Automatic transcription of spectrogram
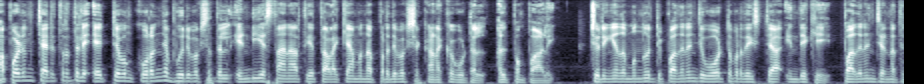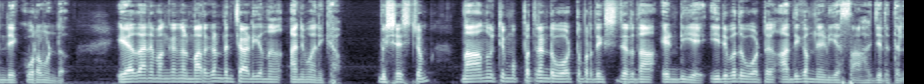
അപ്പോഴും ചരിത്രത്തിലെ ഏറ്റവും കുറഞ്ഞ ഭൂരിപക്ഷത്തിൽ എൻ ഡി എ സ്ഥാനാർത്ഥിയെ തളയ്ക്കാമെന്ന പ്രതിപക്ഷ കണക്കുകൂട്ടൽ അല്പം പാളി. ചുരുങ്ങിയത് മുന്നൂറ്റി പതിനഞ്ച് വോട്ട് പ്രതീക്ഷിച്ച ഇന്ത്യയ്ക്ക് പതിനഞ്ചെണ്ണത്തിന്റെ കുറവുണ്ട്. ഏതാനും അംഗങ്ങൾ മറുകണ്ഠം ചാടിയെന്ന് അനുമാനിക്കാം. വിശേഷിച്ചും നാനൂറ്റി മുപ്പത്തിരണ്ട് വോട്ട് പ്രതീക്ഷിച്ചിരുന്ന എൻ ഡി എ ഇരുപത് വോട്ട് അധികം നേടിയ സാഹചര്യത്തിൽ.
